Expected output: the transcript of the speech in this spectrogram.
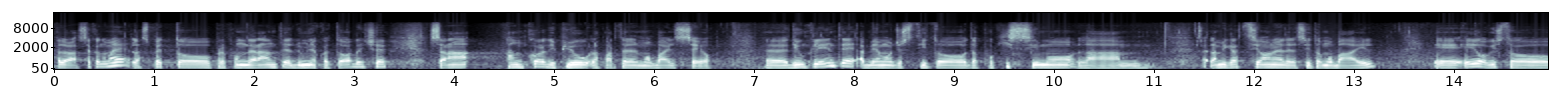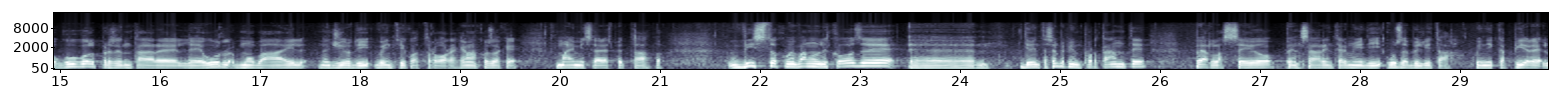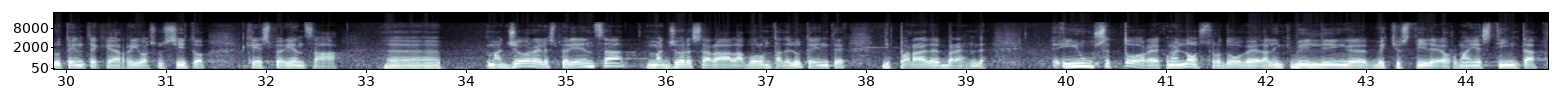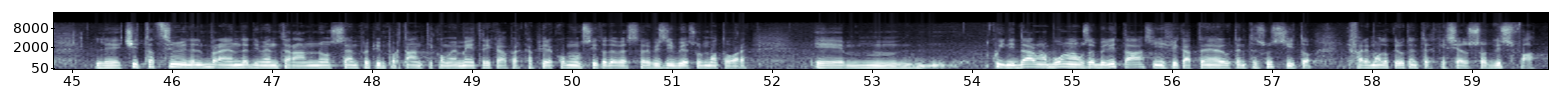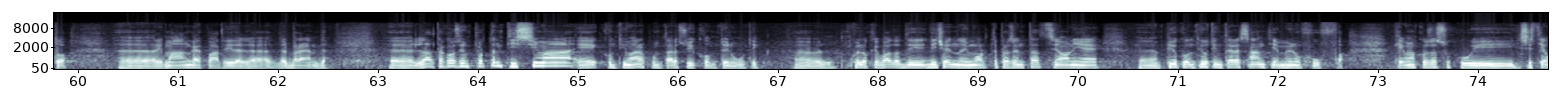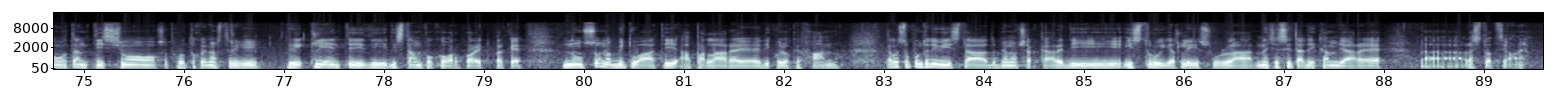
Allora, secondo me l'aspetto preponderante del 2014 sarà ancora di più la parte del mobile SEO. Eh, di un cliente abbiamo gestito da pochissimo la, la migrazione del sito mobile e io ho visto Google presentare le URL mobile nel giro di 24 ore, che è una cosa che mai mi sarei aspettato. Visto come vanno le cose, eh, diventa sempre più importante per la SEO pensare in termini di usabilità, quindi capire l'utente che arriva sul sito che esperienza ha. Eh, maggiore l'esperienza, maggiore sarà la volontà dell'utente di parlare del brand in un settore come il nostro dove la link building vecchio stile è ormai estinta, le citazioni del brand diventeranno sempre più importanti come metrica per capire come un sito deve essere visibile sul motore. E, mm, quindi dare una buona usabilità significa tenere l'utente sul sito e fare in modo che l'utente che sia soddisfatto eh, rimanga e parli del, del brand. Eh, L'altra cosa importantissima è continuare a puntare sui contenuti. Eh, quello che vado dicendo in molte presentazioni è eh, più contenuti interessanti e meno fuffa, che è una cosa su cui insistiamo tantissimo, soprattutto con i nostri clienti di, di stampo corporate, perché non sono abituati a parlare di quello che fanno. Da questo punto di vista dobbiamo cercare di istruirli sulla necessità di cambiare la, la situazione.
